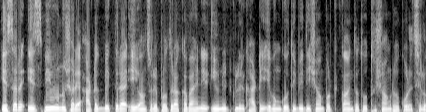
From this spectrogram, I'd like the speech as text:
এছাড়া এসবিইউ অনুসারে আটক ব্যক্তিরা এই অঞ্চলে প্রতিরক্ষা বাহিনীর ইউনিটগুলির ঘাঁটি এবং গতিবিধি সম্পর্কে গোয়েন্দা তথ্য সংগ্রহ করেছিল।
